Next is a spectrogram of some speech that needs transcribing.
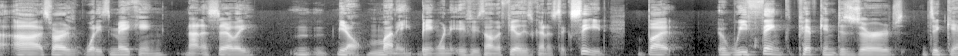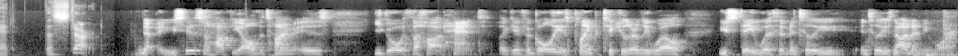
uh, as far as what he's making, not necessarily you know money being when if he's on the field he's going to succeed, but we think Pipkin deserves to get the start. No, you see this in hockey all the time. Is you go with the hot hand. Like if a goalie is playing particularly well, you stay with him until he until he's not anymore.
